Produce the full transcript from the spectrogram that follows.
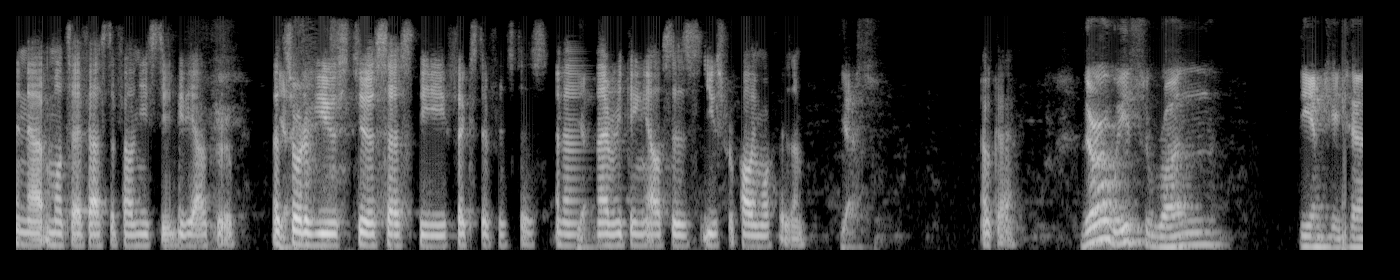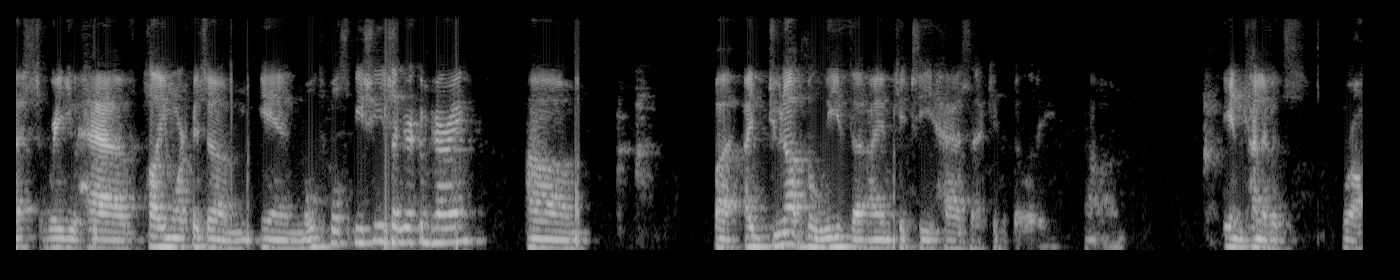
in that multi-FASTA file needs to be the outgroup. That's Yes. sort of used to assess the fixed differences, and then Yeah. everything else is used for polymorphism. Yes. Okay. There are ways to run the tests where you have polymorphism in multiple species that you're comparing. Um, but I do not believe that IMKT has that capability um, in kind of its raw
